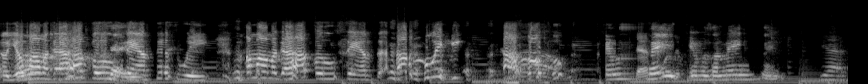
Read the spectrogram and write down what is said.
so your mama got her food Okay. stamps this week. My mama got her food stamps the other week. So, It was amazing. it- It was amazing. Yes.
